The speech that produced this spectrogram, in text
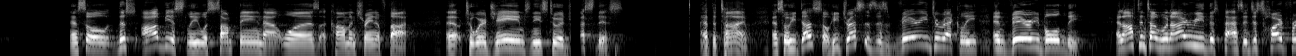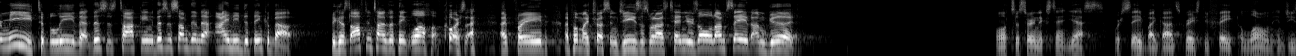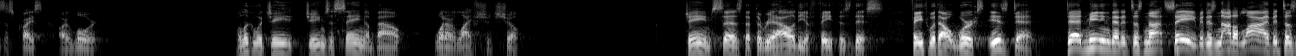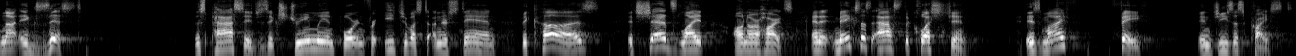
And so, this obviously was something that was a common train of thought uh, to where James needs to address this at the time. And so he does so. He addresses this very directly and very boldly. And oftentimes when I read this passage, it's hard for me to believe that this is talking, this is something that I need to think about. Because oftentimes I think, well, of course, I, I prayed, I put my trust in Jesus when I was 10 years old, I'm saved, I'm good. Well, to a certain extent, yes, we're saved by God's grace through faith alone in Jesus Christ our Lord. But look at what J- James is saying about what our life should show. James says that the reality of faith is this faith without works is dead. Dead meaning that it does not save, it is not alive, it does not exist. This passage is extremely important for each of us to understand because it sheds light on our hearts and it makes us ask the question Is my faith in Jesus Christ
